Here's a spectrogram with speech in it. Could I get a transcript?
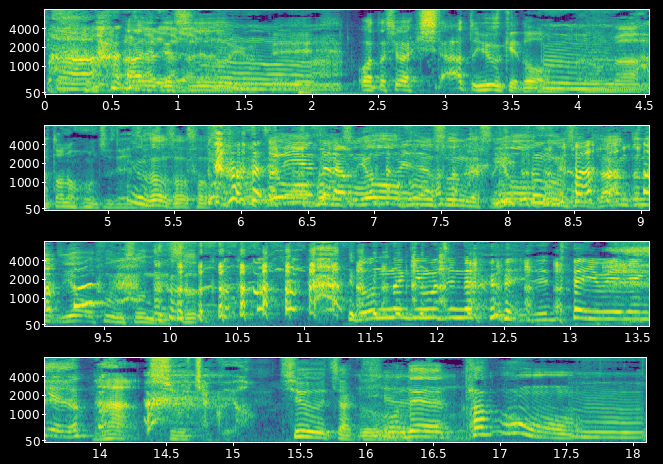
あれです」言うて。私はしらーっと言うけど、鳩の糞つでそうそうそう。よう。言うたらもうふダメだわ。んすんです。ようふんすんです。あんたのやつようふんすんです。どんな気持ちになるの絶対言えれんけど。なあ執着よ。執着。で、多分、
